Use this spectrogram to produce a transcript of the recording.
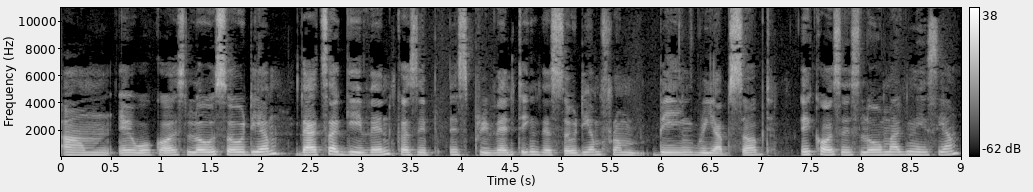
Um, it will cause low sodium. That's a given because it is preventing the sodium from being reabsorbed. It causes low magnesium.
